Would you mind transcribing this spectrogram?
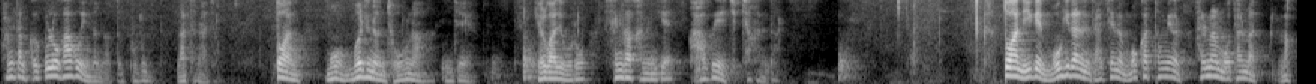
항상 거꾸로 가고 있는 어떤 부분 나타나죠. 또한 뭐 머리는 좋으나 이제 결과적으로 생각하는 게 과거에 집착한다. 또한 이게 목이라는 자체는 목화 통명을 할 말 못할 말 막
